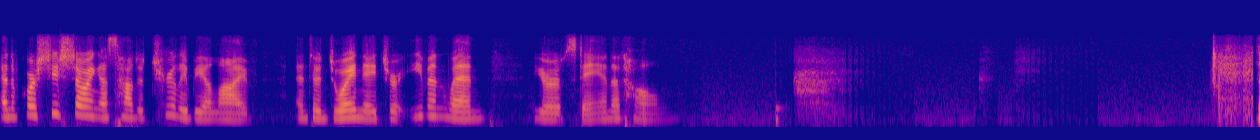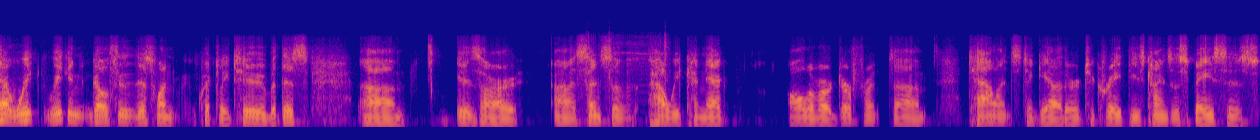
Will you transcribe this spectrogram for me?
and of course, she's showing us how to truly be alive and to enjoy nature even when you're staying at home. Yeah, we we can go through this one quickly too, but this um, is our uh, sense of how we connect all of our different uh, talents together to create these kinds of spaces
